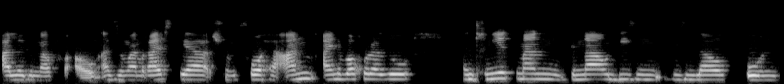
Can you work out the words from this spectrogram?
alle genau vor Augen. Also man reist ja schon vorher an, eine Woche oder so, dann trainiert man genau diesen, diesen Lauf und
